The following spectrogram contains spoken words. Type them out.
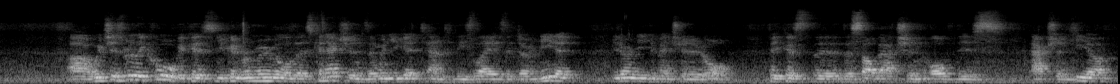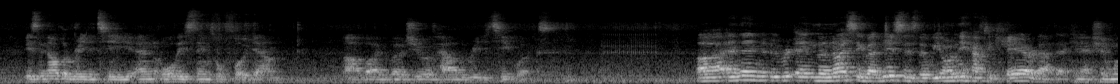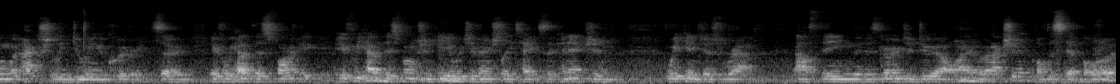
Uh, which is really cool because you can remove all those connections, and when you get down to these layers that don't need it, you don't need to mention it at all because the, the sub action of this action here is another reader T, and all these things will flow down uh, by virtue of how the reader T works. Uh, and then, and the nice thing about this is that we only have to care about that connection when we're actually doing a query. So if we have this if we have this function here, which eventually takes the connection, we can just wrap our thing that is going to do our IO action of the step below,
